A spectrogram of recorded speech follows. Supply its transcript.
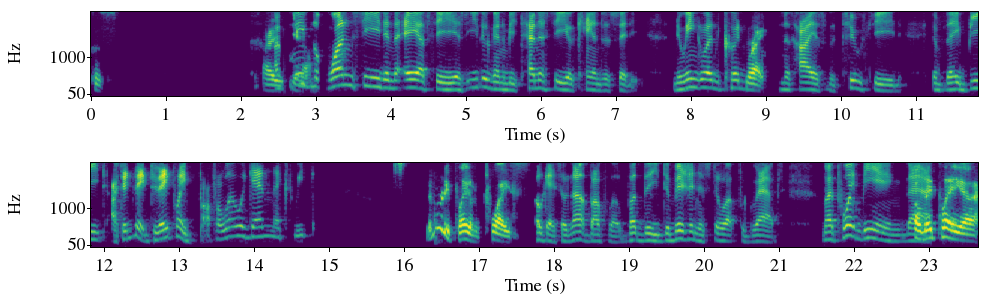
because I, I you believe know, the one seed in the AFC is either going to be Tennessee or Kansas City. New England could right. as high as the two seed if they beat. I think they do. They play Buffalo again next week. They've already played them twice. Okay, so not Buffalo, but the division is still up for grabs. My point being that Oh, they play. uh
